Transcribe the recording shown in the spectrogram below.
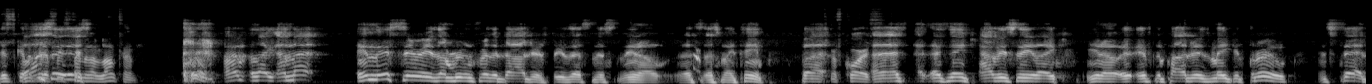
this is going to well, be the first this. time in a long time. I'm like, I'm not in this series. I'm rooting for the Dodgers because that's this, you know, that's, that's my team. But of course, I, I think obviously, like, you know, if, if the Padres make it through instead,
